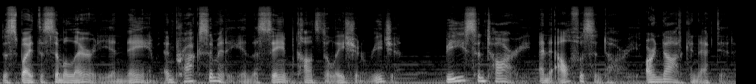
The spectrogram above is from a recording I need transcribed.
Despite the similarity in name and proximity in the same constellation region, B Centauri and Alpha Centauri are not connected.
